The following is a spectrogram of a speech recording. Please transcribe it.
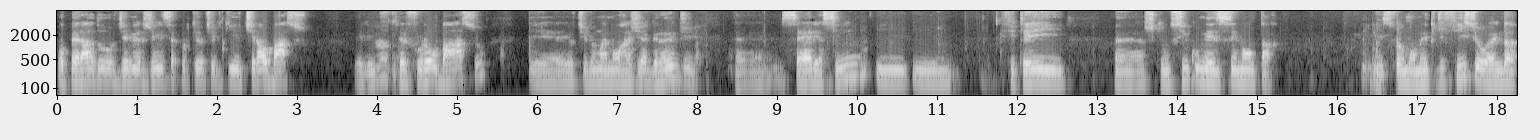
operado de emergência porque eu tive que tirar o baço. Ele Nossa. perfurou o baço, eu tive uma hemorragia grande, é, séria assim, e, e fiquei é, acho que uns cinco meses sem montar. Isso foi um momento difícil, eu ainda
